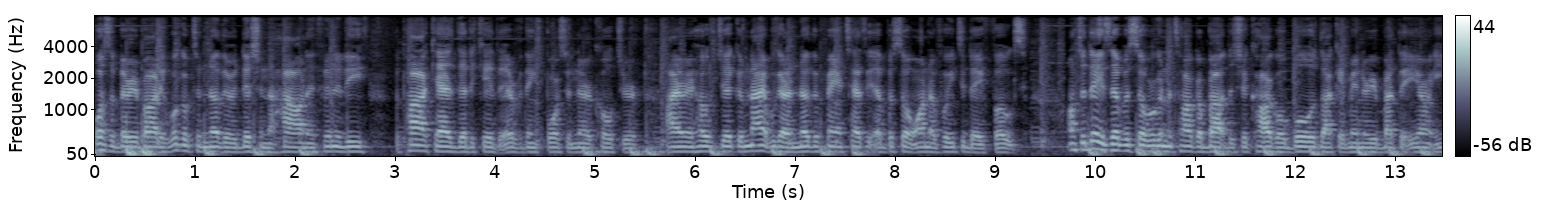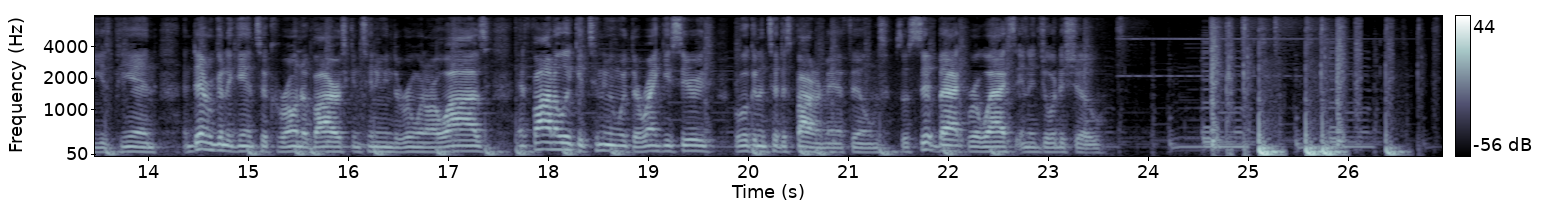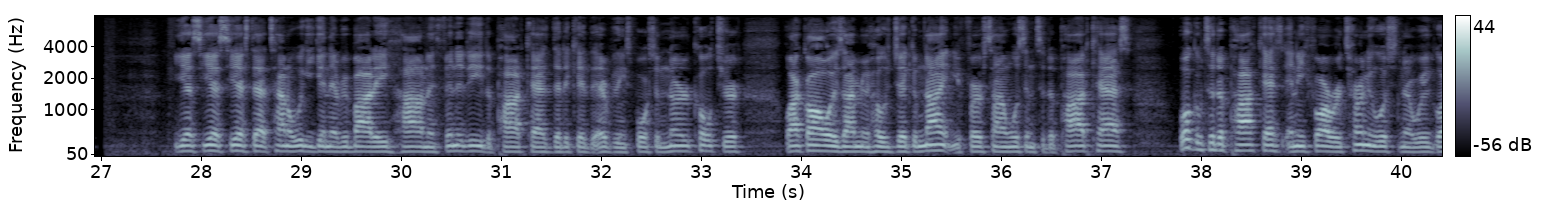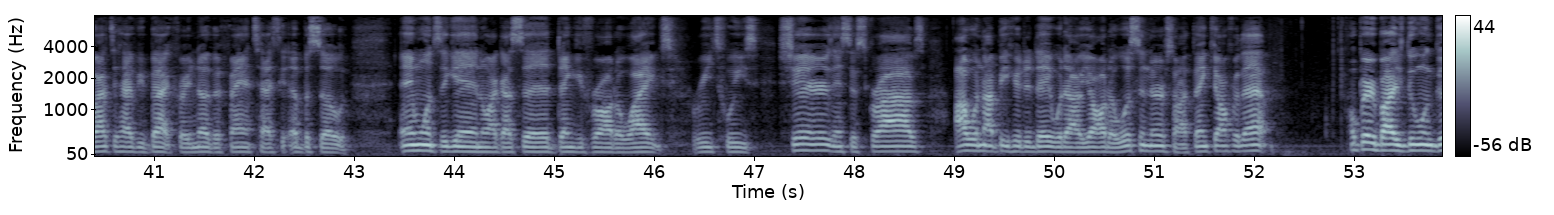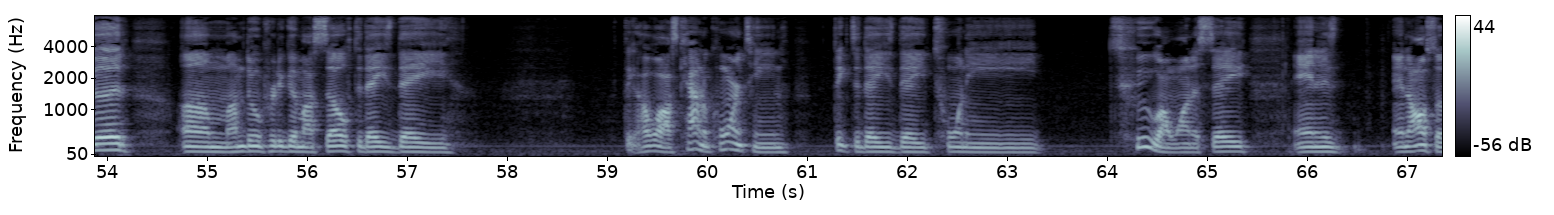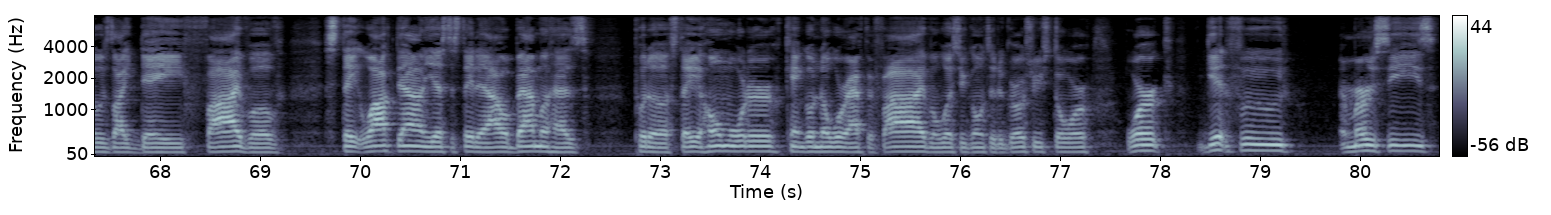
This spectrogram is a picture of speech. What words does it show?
What's up, everybody? Welcome to another edition of High on Infinity, the podcast dedicated to everything sports and nerd culture. I am your host, Jacob Knight. We got another fantastic episode on it for you today, folks. On today's episode, we're going to talk about the Chicago Bulls documentary about the air on ESPN, and then we're going to get into coronavirus continuing to ruin our lives, and finally, continuing with the ranking series, we're looking into the Spider Man films. So sit back, relax, and enjoy the show. Yes, yes, yes, that of week again, everybody. High on Infinity, the podcast dedicated to everything sports and nerd culture. Like always, I'm your host, Jacob Knight. Your first time listening to the podcast. Welcome to the podcast. Any far returning listener, we're glad to have you back for another fantastic episode. And once again, like I said, thank you for all the likes, retweets, shares, and subscribes. I would not be here today without y'all, the listener, so I thank y'all for that. Hope everybody's doing good. Um, I'm doing pretty good myself. Today's day think I was counting quarantine. I think today's day 22, I want to say. And is and also is like day five of state lockdown. Yes, the state of Alabama has put a stay at home order. Can't go nowhere after five unless you're going to the grocery store, work, get food, emergencies,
